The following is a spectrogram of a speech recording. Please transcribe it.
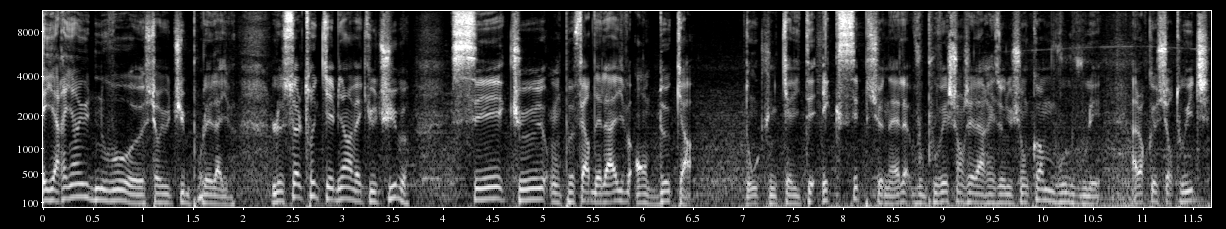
et il n'y a rien eu de nouveau euh, sur YouTube pour les lives. Le seul truc qui est bien avec YouTube, c'est que on peut faire des lives en 2K. donc une qualité exceptionnelle. Vous pouvez changer la résolution comme vous le voulez. Alors que sur Twitch,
